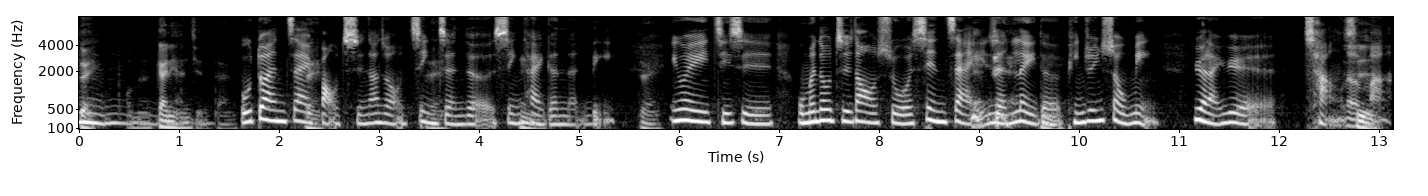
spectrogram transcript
对，嗯、我们的概念很简单，不断在保持那种竞争的心态跟能力。对，因为其实我们都知道说，现在人类的平均寿命越来越长了嘛，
